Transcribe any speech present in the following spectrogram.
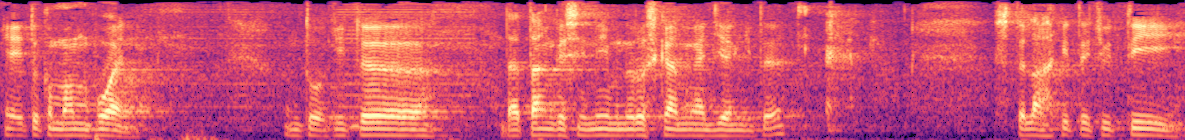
iaitu kemampuan untuk kita datang ke sini meneruskan pengajian kita setelah kita cuti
